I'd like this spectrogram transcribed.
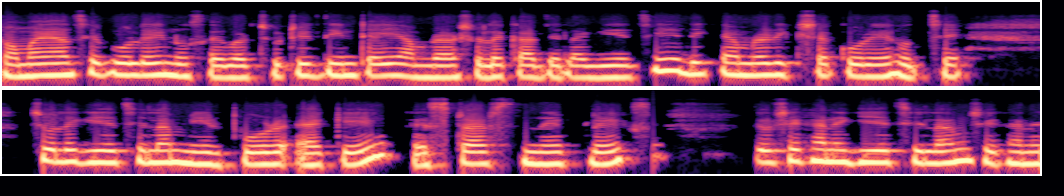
সময় আছে বলেই নুসাইবার ছুটির দিনটাই আমরা আসলে কাজে লাগিয়েছি। এদিকে আমরা রিক্সা করে হচ্ছে চলে গিয়েছিলাম মিরপুর ১ এ স্টার সিনেপ্লেক্স। তো সেখানে গিয়েছিলাম। সেখানে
